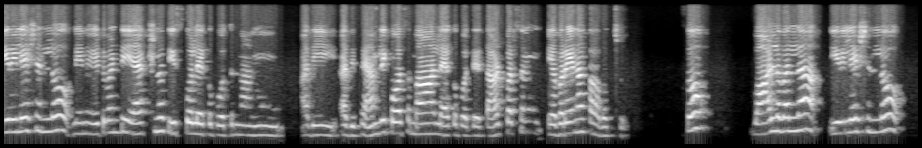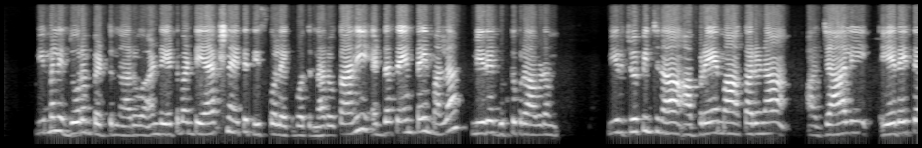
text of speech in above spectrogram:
ఈ రిలేషన్లో నేను ఎటువంటి యాక్షన్ తీసుకోలేకపోతున్నాను. అది అది ఫ్యామిలీ కోసమా లేకపోతే థర్డ్ పర్సన్ ఎవరైనా కావచ్చు. సో వాళ్ళ వల్ల ఈ రిలేషన్లో మిమ్మల్ని దూరం పెడుతున్నారు అండ్ ఎటువంటి యాక్షన్ అయితే తీసుకోలేకపోతున్నారు. కానీ అట్ ద సేమ్ టైం మళ్ళా మీరే గుర్తుకు రావడం మీరు చూపించిన ఆ ప్రేమ కరుణ ఆ జాలి ఏదైతే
